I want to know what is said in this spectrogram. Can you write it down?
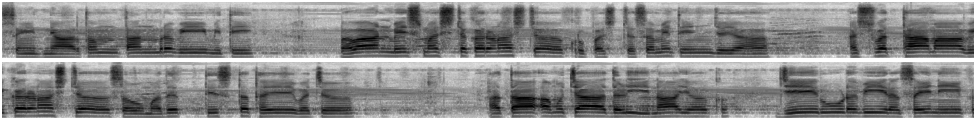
संज्ञार्थं तान् ब्रवीमि ते भवान् भीष्मश्च कर्णश्च कृपश्च समितिञ्जयः. अश्वत्थामा विकर्णश्च सौमदत्तिस्तथैव च. आता आमच्या दळी नायक जे रूढवीर सैनिक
